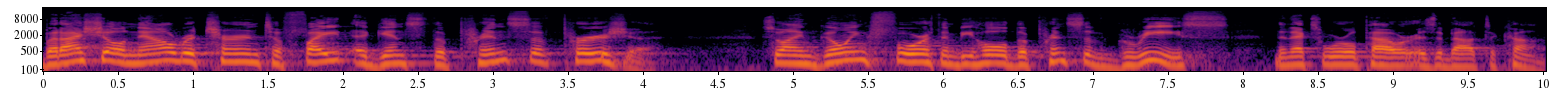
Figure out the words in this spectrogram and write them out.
But I shall now return to fight against the prince of Persia. So I'm going forth and behold the prince of Greece, the next world power is about to come.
